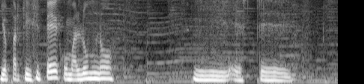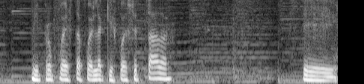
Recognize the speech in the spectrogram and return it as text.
Yo participé como alumno y este, mi propuesta fue la que fue aceptada. Se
